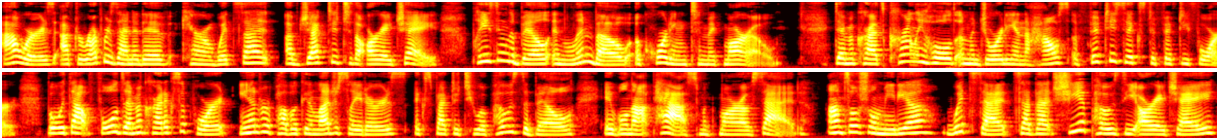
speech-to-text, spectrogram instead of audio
hours after Representative Karen Whitsett objected to the RHA, placing the bill in limbo, according to McMorrow. Democrats currently hold a majority in the House of 56 to 54, but without full Democratic support and Republican legislators expected to oppose the bill, it will not pass, McMorrow said. On social media, Whitsett said that she opposed the RHA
